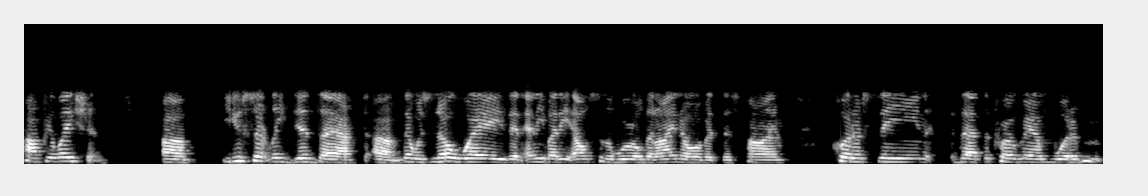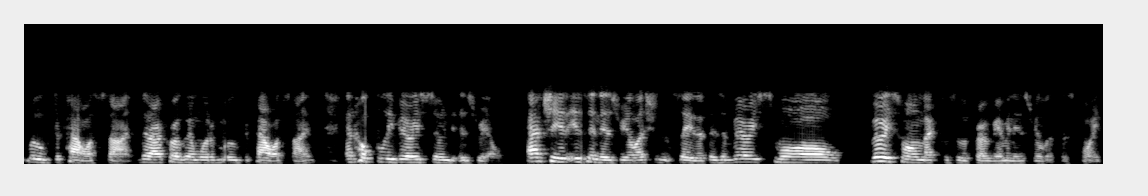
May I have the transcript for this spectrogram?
population. Um, you certainly did that. Um, there was no way that anybody else in the world that I know of at this time could have seen that the program would have moved to Palestine, that our program would have moved to Palestine, and hopefully very soon to Israel. Actually, it is in Israel. I shouldn't say that. There's a very small, very small nexus of the program in Israel at this point.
